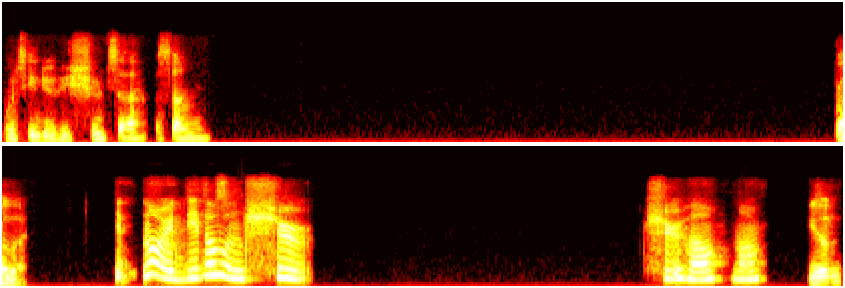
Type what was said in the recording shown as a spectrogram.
what's he do? He shoots her or something. Brother, No, he doesn't shoot. Shoot her, no. he doesn't.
